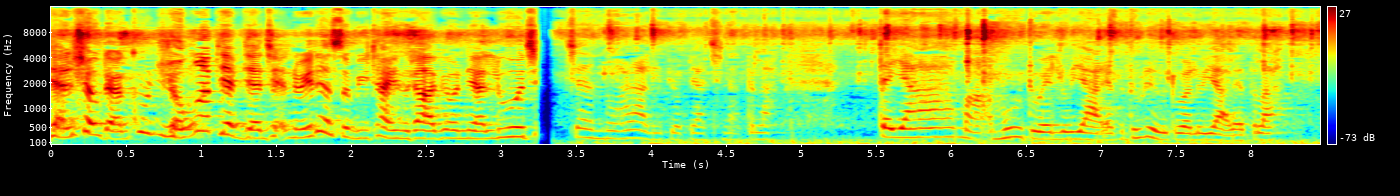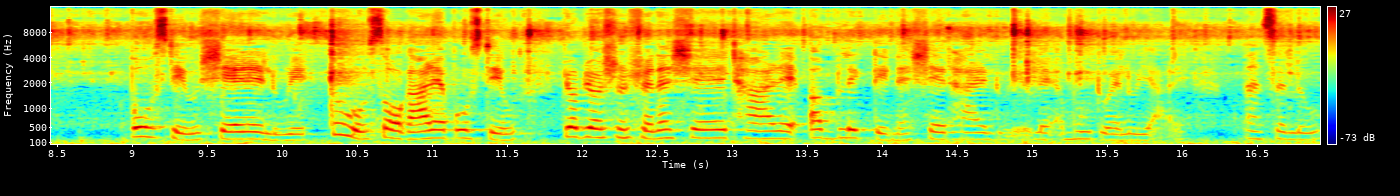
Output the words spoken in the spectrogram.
ရန်ရှုပ်တာအခုရုံးကပြက်ပြက်ချင်းအနှွေးတယ်ဆိုပြီးထိုင်စကားပြောနေတာလူကိုကြံသွားတာလေးပြောပြချင်တာတလားတရားမှာအမှုတွဲလို့ရတယ်ဘယ်သူတွေကိုတွဲလို့ရလဲတလား post တွေကို share တဲ့လူတွေသူ့ကိုစော်ကားတဲ့ post တွေကိုပျော်ပျော်ရွှင်ရွှင်နဲ့ share ထားတဲ့ public တွေနဲ့ share ထားတဲ့လူတွေကိုလည်းအမှုတွဲလို့ရတယ်။ပန်စလို့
